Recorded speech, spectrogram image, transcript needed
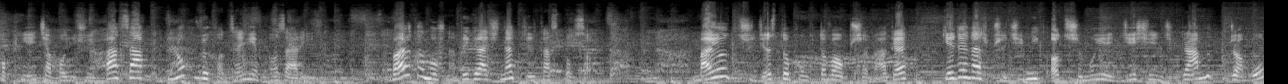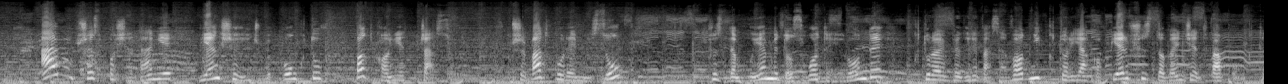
kopnięcia poniżej pasa lub wychodzenie poza ring. Walkę można wygrać na kilka sposobów. Mając 30-punktową przewagę, kiedy nasz przeciwnik otrzymuje 10 gam jobu albo przez posiadanie większej liczby punktów pod koniec czasu. W przypadku remisu przystępujemy do złotej rundy, której wygrywa zawodnik, który jako pierwszy zdobędzie dwa punkty.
